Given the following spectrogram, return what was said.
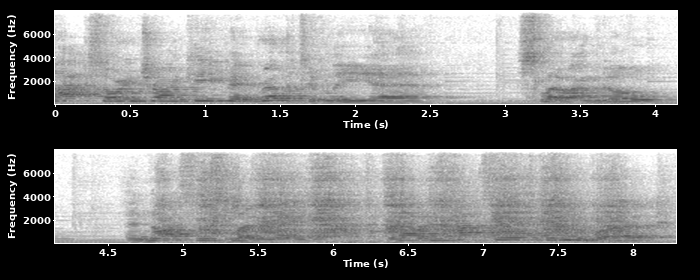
Hacksawing, try and keep it relatively uh, slow angle and nice and slowly, allowing the hacksaw to do the work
